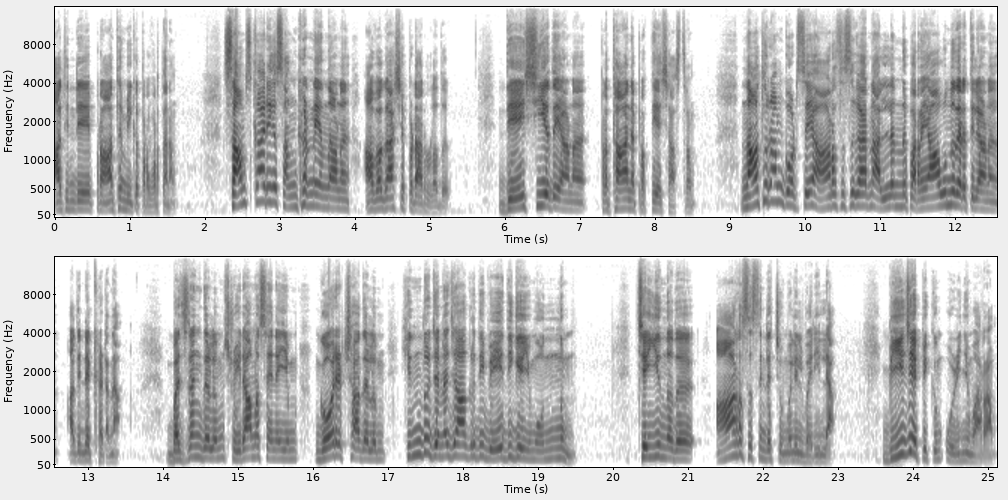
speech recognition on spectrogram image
അതിന്റെ പ്രാഥമിക പ്രവർത്തനം. സാംസ്കാരിക സംഘടന എന്നാണ് അവകാശപ്പെടാറുള്ളത്. ദേശീയതയാണ് പ്രധാന പ്രത്യയശാസ്ത്രം. നാഥുറാം ഗോഡ്സെ ആർ എസ് എസ്സുകാരനല്ലെന്ന് പറയാവുന്ന തരത്തിലാണ് അതിന്റെ ഘടന. ബജ്രംഗ് ദളും ശ്രീരാമസേനയും ഗോരക്ഷാദളും ഹിന്ദു ജനജാഗൃതി വേദികയും ഒന്നും ചെയ്യുന്നത് ആർ എസ് എസിന്റെ ചുമലിൽ വരില്ല. ബി ജെ പിക്കും ഒഴിഞ്ഞു മാറാം.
